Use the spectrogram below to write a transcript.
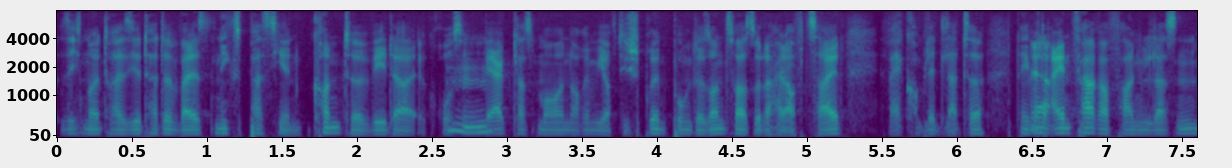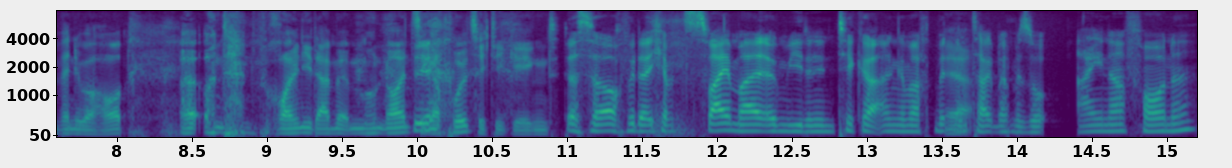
sich neutralisiert hatte, weil es nichts passieren konnte, weder großen Mhm. Bergklassement noch irgendwie auf die Sprintpunkte, sonst was oder halt auf Zeit, war ja komplett Latte. Dann Ja. wird ein Fahrer fahren gelassen, wenn überhaupt, äh, und dann rollen die da mit dem 90er Ja. Puls durch die Gegend. Das war auch wieder, ich habe zweimal irgendwie den Ticker angemacht mit Ja. einem Tag, dachte mir so, einer vorne.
